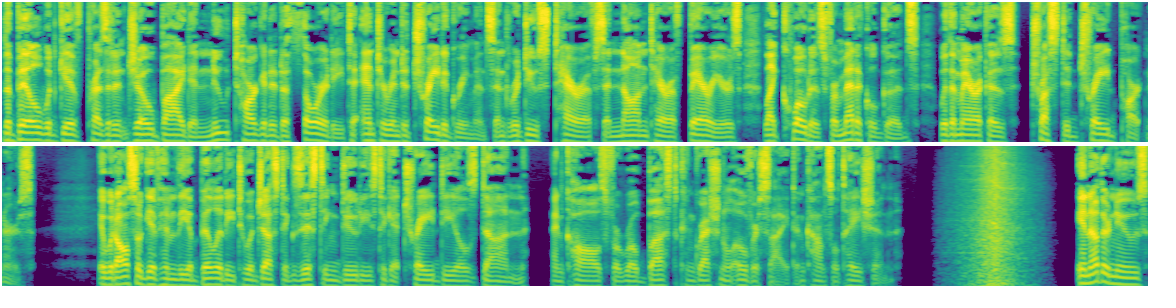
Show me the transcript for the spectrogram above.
The bill would give President Joe Biden new targeted authority to enter into trade agreements and reduce tariffs and non-tariff barriers like quotas for medical goods with America's trusted trade partners. It would also give him the ability to adjust existing duties to get trade deals done and calls for robust congressional oversight and consultation. In other news,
